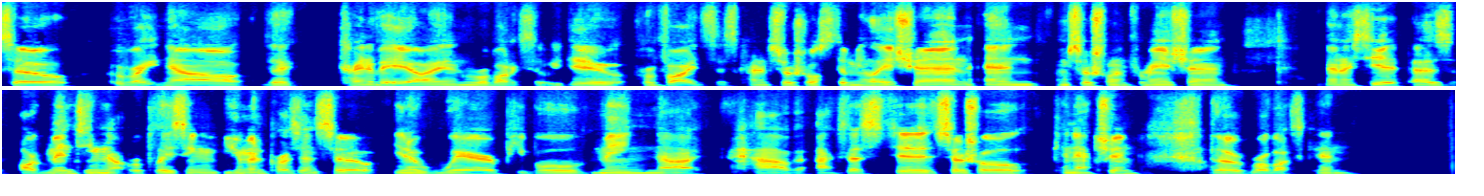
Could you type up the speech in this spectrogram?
So right now, the kind of AI and robotics that we do provides this kind of social stimulation and um, social information. And I see it as augmenting, not replacing human presence. So, you know, where people may not have access to social connection, the robots can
